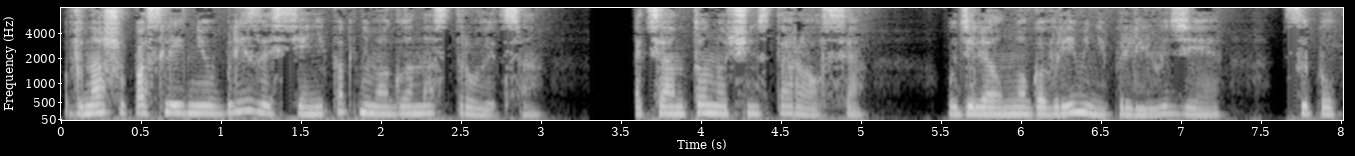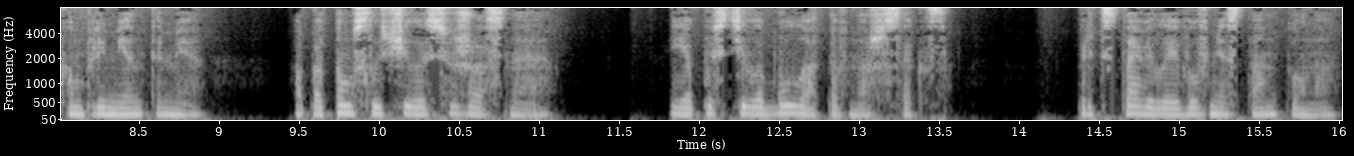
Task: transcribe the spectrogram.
В нашу последнюю близость я никак не могла настроиться, хотя Антон очень старался, уделял много времени прелюдии, сыпал комплиментами, а потом случилось ужасное. Я пустила Булата в наш секс представила его вместо Антона.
